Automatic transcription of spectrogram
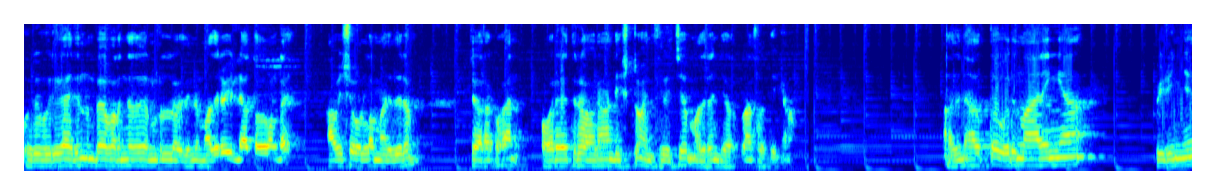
ഒരു ഒരു കാര്യം മുമ്പേ പറഞ്ഞത് ഉണ്ടല്ലോ ഇതിന് മധുരം ഇല്ലാത്തതുകൊണ്ട് ആവശ്യമുള്ള മധുരം ചേർക്കാൻ ഓരോരുത്തരും അവനവന്റെ ഇഷ്ടം അനുസരിച്ച് മധുരം ചേർക്കാൻ ശ്രദ്ധിക്കണം. അതിനകത്ത് ഒരു നാരങ്ങ പിഴിഞ്ഞ്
